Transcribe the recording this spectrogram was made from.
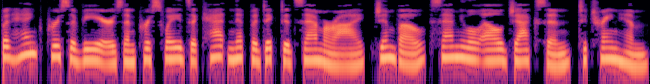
But Hank perseveres and persuades a catnip-addicted samurai, Jimbo Samuel L. Jackson, to train him.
